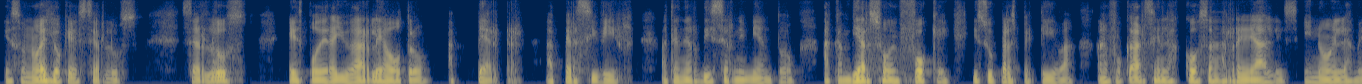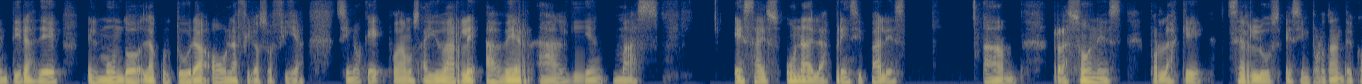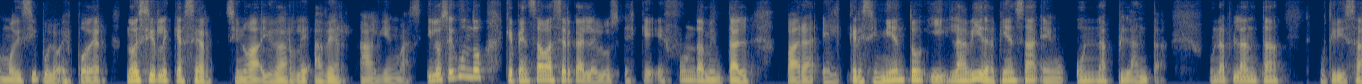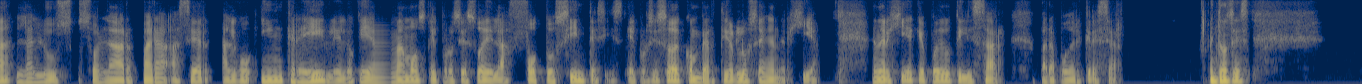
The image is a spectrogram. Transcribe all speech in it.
Eso no es lo que es ser luz. Ser luz es poder ayudarle a otro a ver, a percibir, a tener discernimiento, a cambiar su enfoque y su perspectiva, a enfocarse en las cosas reales y no en las mentiras de el mundo, la cultura o una filosofía, sino que podamos ayudarle a ver a alguien más. Esa es una de las principales razones por las que ser luz es importante como discípulo, es poder no decirle qué hacer, sino ayudarle a ver a alguien más. Y lo segundo que pensaba acerca de la luz es que es fundamental para el crecimiento y la vida. Piensa en una planta. Una planta utiliza la luz solar para hacer algo increíble, lo que llamamos el proceso de la fotosíntesis, el proceso de convertir luz en energía, energía que puede utilizar para poder crecer. Entonces,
